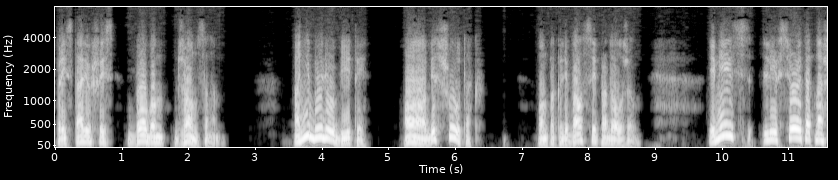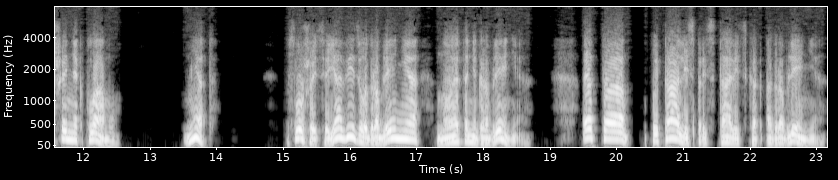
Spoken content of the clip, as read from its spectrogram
представившись Бобом Джонсоном. «Они были убиты». «О, без шуток!» Он поколебался и продолжил. «Имеет ли все это отношение к пламу?» «Нет». «Слушайте, я видел ограбление, но это не ограбление. Это пытались представить как ограбление.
